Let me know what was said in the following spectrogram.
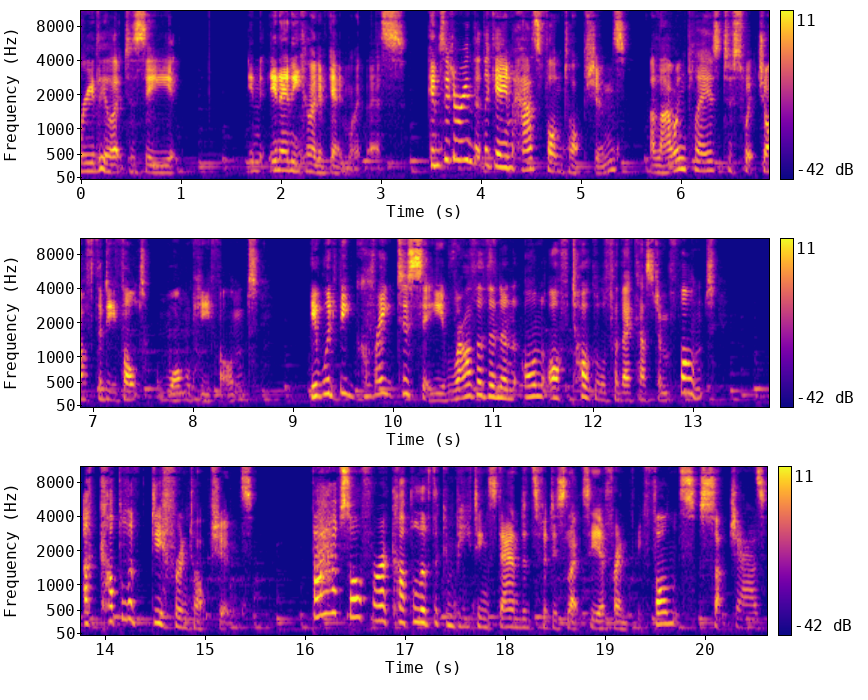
really like to see in, in any kind of game like this. Considering that the game has font options, allowing players to switch off the default wonky font, it would be great to see, rather than an on off toggle for their custom font, a couple of different options. Perhaps offer a couple of the competing standards for dyslexia friendly fonts, such as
